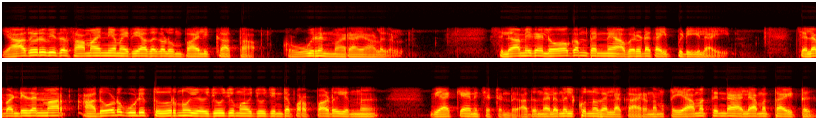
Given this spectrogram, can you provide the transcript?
യാതൊരുവിധ സാമാന്യ മര്യാദകളും പാലിക്കാത്ത ക്രൂരന്മാരായ ആളുകൾ. ഇസ്ലാമിക ലോകം തന്നെ അവരുടെ കൈപ്പിടിയിലായി. ചില പണ്ഡിതന്മാർ അതോടുകൂടി തീർന്നു യജൂജ് മൗജൂജിന്റെ പുറപ്പാട് എന്ന് വ്യാഖ്യാനിച്ചിട്ടുണ്ട്. അത് നിലനിൽക്കുന്നതല്ല. കാരണം ഖിയാമത്തിന്റെ അലാമത്തായിട്ട്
